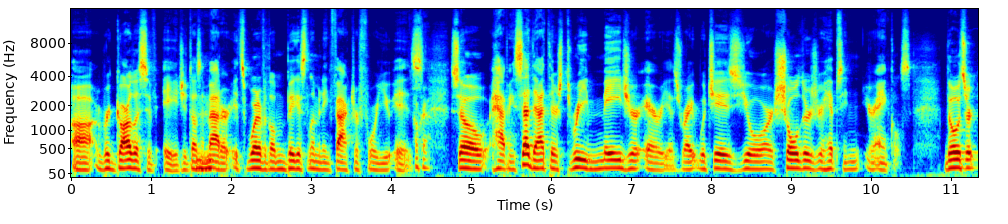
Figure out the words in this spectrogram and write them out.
Uh, regardless of age. It doesn't Mhm. matter. It's whatever the biggest limiting factor for you is. Okay. So, having said that, there's three major areas, right? Which is your shoulders, your hips, and your ankles. Those are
